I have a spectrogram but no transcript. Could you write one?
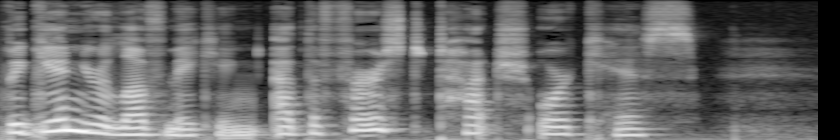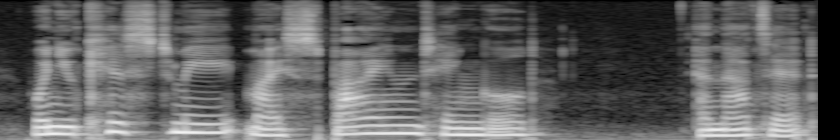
begin your lovemaking at the first touch or kiss. When you kissed me, my spine tingled. And that's it.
